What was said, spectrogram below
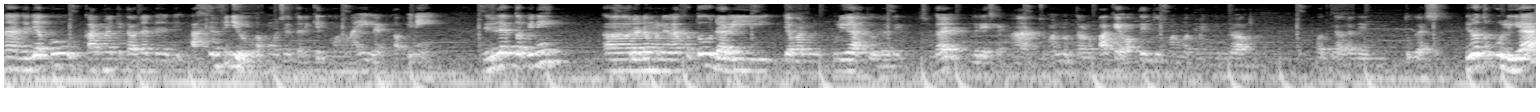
Nah jadi aku karena kita udah di akhir video aku mau cerita dikit mengenai laptop ini. Jadi laptop ini uh, udah nemenin aku tuh dari zaman kuliah tuh dari sebenarnya dari SMA cuman belum terlalu pakai waktu itu cuma buat main game doang buat nggak ngerti tugas. Jadi waktu kuliah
